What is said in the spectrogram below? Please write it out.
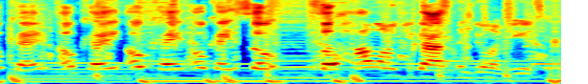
okay, okay, okay, okay. So, so how long you guys been doing music?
